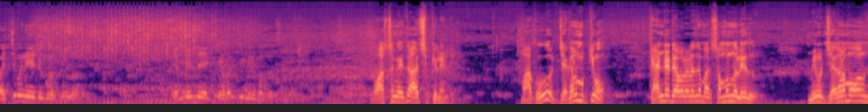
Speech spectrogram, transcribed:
పశ్చిమ నియోజకవర్గంలో ఎమ్మెల్యేకి ఎవరికి మీరు ఇస్తారు వాస్తవంగా అయితే ఆసిఫ్కేనండి మాకు జగన్ ముఖ్యం. క్యాండిడేట్ ఎవరనేది మాకు సంబంధం లేదు. మేము జగన్మోహన్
